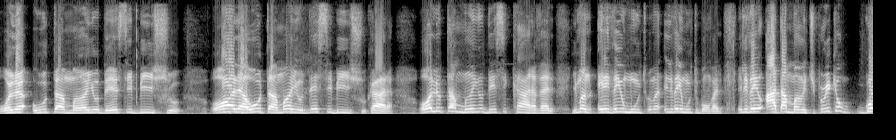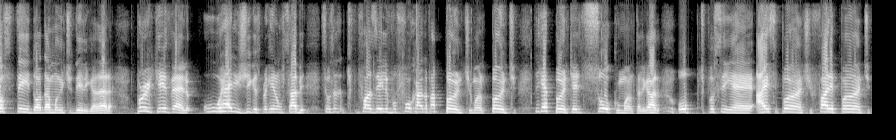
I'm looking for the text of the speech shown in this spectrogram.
Olha o tamanho desse bicho. Olha o tamanho desse bicho, cara. Olha o tamanho desse cara, velho. E, mano, ele veio muito... Ele veio muito bom, velho. Ele veio adamante. Por que, que eu gostei do adamante dele, galera? Porque, velho, o Red Gigas, pra quem não sabe, se você, tipo, fazer ele focado pra punch, mano, punch. O que é punch? É de soco, mano, tá ligado? Ou, tipo assim, é Ice Punch, Fire Punch,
